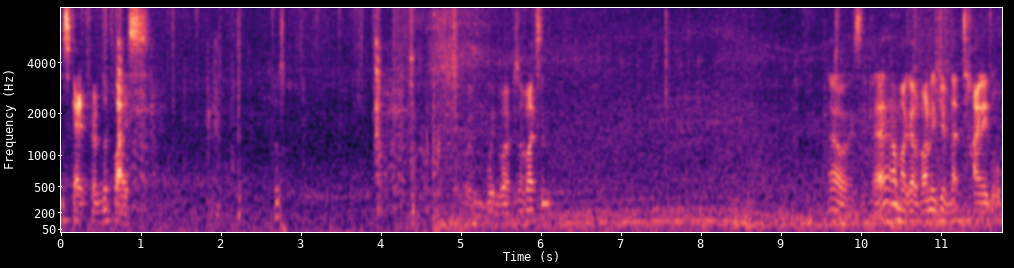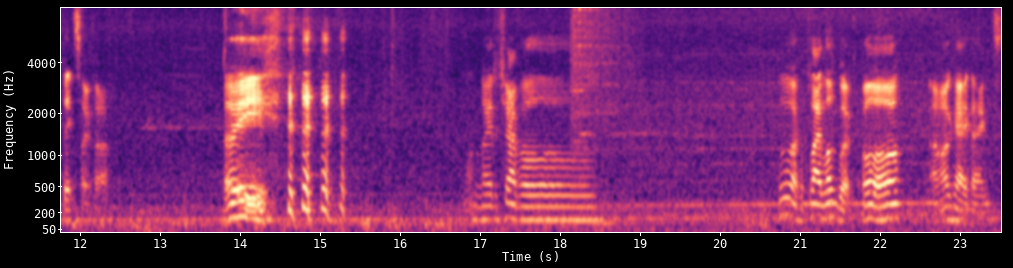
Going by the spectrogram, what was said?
escaped from the place. Wind wipers on accident. Oh, is it there? Oh my god, I've only driven that tiny little bit so far. Hey! One way to travel. Oh, I can play logbook. Or, I'm okay, thanks.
